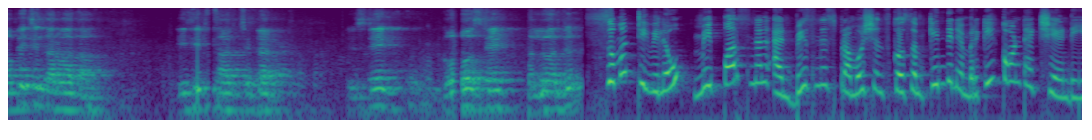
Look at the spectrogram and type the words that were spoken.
పంపించిన తర్వాత డీసీపీ సార్ చెప్పారు సుమన్ టీవీలో మీ పర్సనల్ అండ్ బిజినెస్ ప్రమోషన్స్ కోసం కింది నెంబర్కి కాంటాక్ట్ చేయండి.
